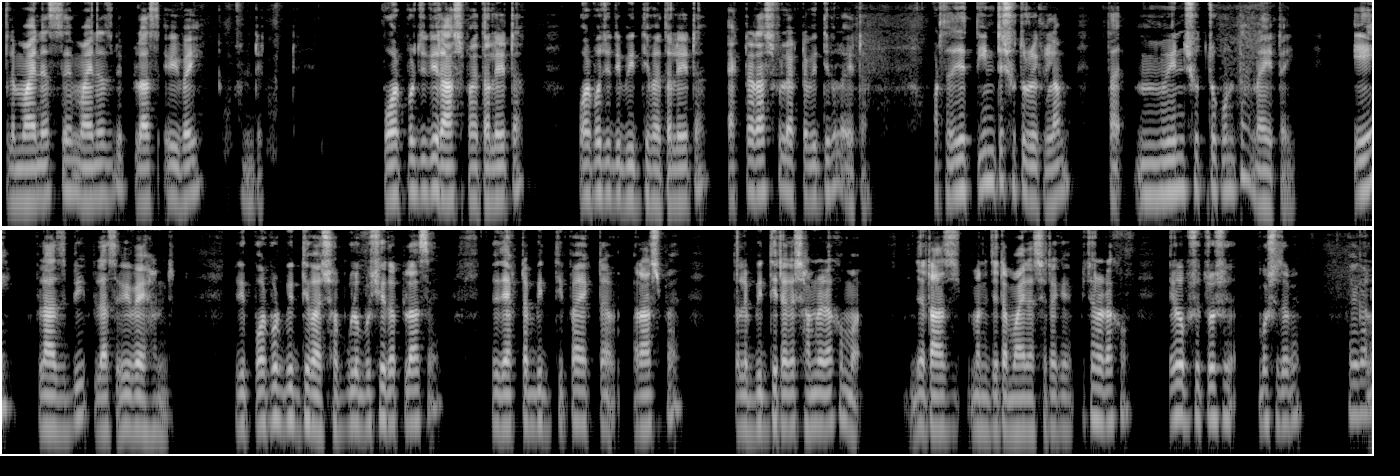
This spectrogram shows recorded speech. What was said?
তাহলে মাইনাসে minus B plus A by hundred. পরপর যদি হ্রাস পায় তাহলে এটা, পরপর যদি বৃদ্ধি পায় তাহলে এটা, একটা হ্রাস পেল, একটা বৃদ্ধি পেল, এটা। অর্থাৎ যে তিনটে সূত্র লিখলাম তা মেন সূত্র কোনটা? না এটাই। A plus B plus A by hundred. যদি পরপর বৃদ্ধি পায়, সবগুলো বসিয়ে দাও প্লাসে যদি একটা বৃদ্ধি পায়, একটা হ্রাস পায়, তাহলে বৃদ্ধিটাকে সামনে রাখো যে হ্রাস মানে যেটা মাইনাস সেটাকে পিছনে রাখো। এরকম সূত্র বসে- যাবে, হয়ে গেল।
